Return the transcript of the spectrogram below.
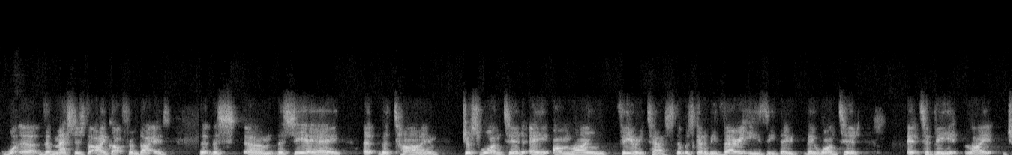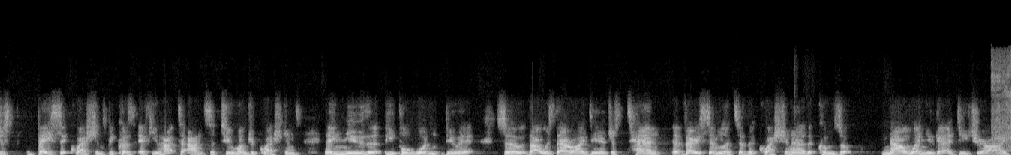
what, uh, the message that I got from that is that this, um, the CAA at the time just wanted a online theory test that was going to be very easy. They they wanted it to be like just basic questions because if you had to answer 200 questions, they knew that people wouldn't do it. So that was their idea. Just 10, uh, very similar to the questionnaire that comes up now when you get a DJI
